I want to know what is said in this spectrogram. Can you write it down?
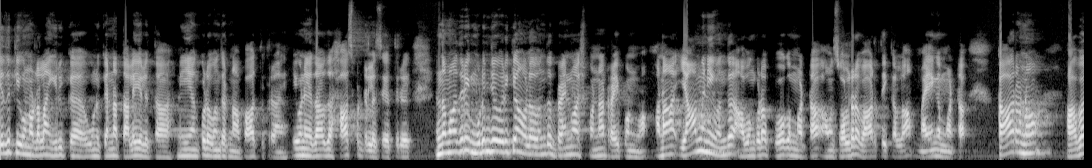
எதுக்கு இவனோடலாம் இருக்க? உனக்கு என்ன தலையெழுத்தா? நீ என் கூட வந்துட்டு நான் பாத்துக்கிறேன். இவனை ஏதாவது ஹாஸ்பிட்டல்ல சேர்த்துரு. இந்த மாதிரி முடிஞ்ச வரைக்கும் அவளை வந்து பிரைன் வாஷ் பண்ண ட்ரை பண்ணுவான் ஆனா யாமினி வந்து அவன் கூட போக மாட்டா. அவன் சொல்ற வார்த்தைக்கெல்லாம் மயங்க மாட்டா. காரணம் அவ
